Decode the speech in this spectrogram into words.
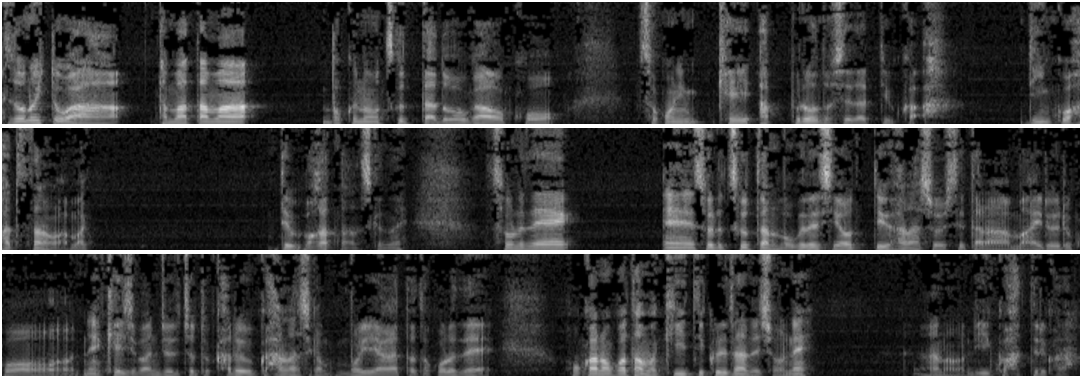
その人がたまたま僕の作った動画をこう、そこにアップロードしてたっていうか、リンクを貼ってたのが、まあ、で、分かったんですけどね。それで、えーそれ作ったの僕ですよっていう話をしてたら、まあいろいろこう、ね、掲示板上でちょっと軽く話が盛り上がったところで、他の方も聞いてくれたんでしょうね。あの、リンク貼ってるから。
